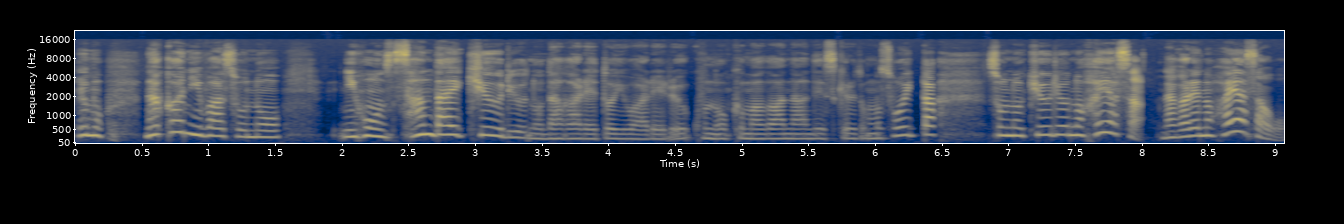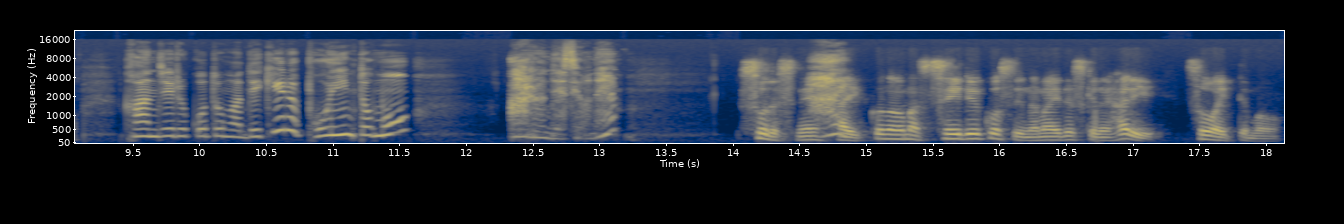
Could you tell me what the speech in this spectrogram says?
でも中にはその日本三大急流の流れと言われるこの球磨川なんですけれどもそういったその急流の速さ流れの速さを感じることができるポイントもあるんですよね。そうですね。はいはい。この、まあ、清流コースという名前ですけど、やはりそうは言っても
